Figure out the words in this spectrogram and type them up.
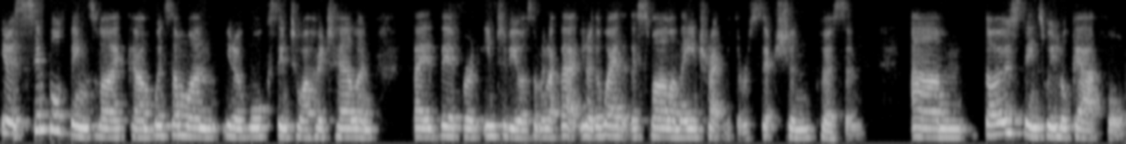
you know, simple things like um, when someone, you know, walks into a hotel and they're there for an interview or something like that, you know, the way that they smile and they interact with the reception person. Um, those things we look out for.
